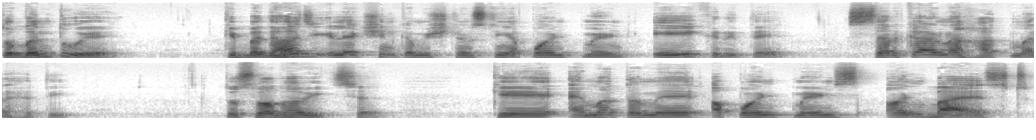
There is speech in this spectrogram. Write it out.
તો બનતું એ કે બધા જ ઇલેક્શન કમિશનર્સની અપોઇન્ટમેન્ટ એક રીતે સરકારના હાથમાં રહેતી. તો સ્વાભાવિક છે કે એમાં તમે અપોઇન્ટમેન્ટ્સ અનબાયસ્ડ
